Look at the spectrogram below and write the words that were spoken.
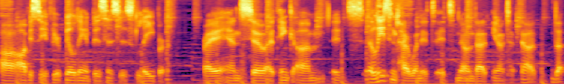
obviously if you're building a business, is labor, right? And so I think um, it's at least in Taiwan, it's it's known that you know uh, the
